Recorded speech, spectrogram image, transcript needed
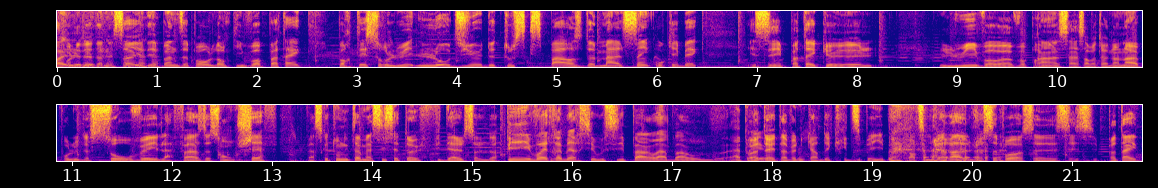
Ah il y lui des- donner ça. Il y a des bonnes épaules. Donc, il va peut-être porter sur lui l'odieux de tout ce qui se passe de malsain au Québec. Et c'est peut-être que lui va, va prendre. Ça, ça va être un honneur pour lui de sauver la face de son chef. Parce que Tony Tomassi, c'est un fidèle soldat. Puis il va être remercié aussi par la bande. Peut-être avec une carte de crédit payée par le Parti libéral. Je sais pas. C'est, peut-être.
